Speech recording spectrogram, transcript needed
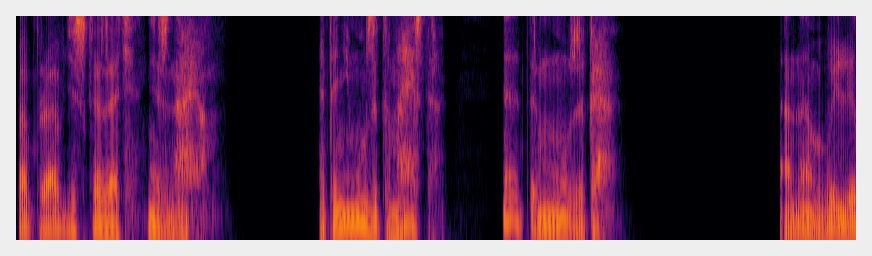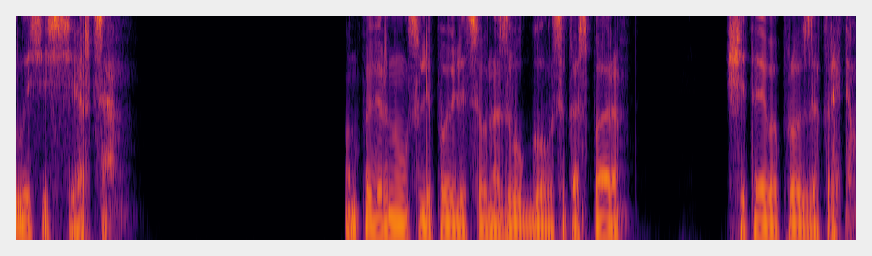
По правде сказать, не знаю. Это не музыка, маэстро. Это музыка. Она вылилась из сердца. Он повернул слепое лицо на звук голоса Каспара, считая вопрос закрытым.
